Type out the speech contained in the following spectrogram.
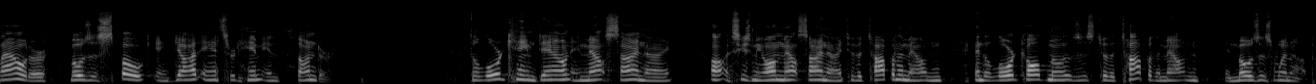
louder, Moses spoke, and God answered him in thunder. The Lord came down in Mount Sinai, uh, excuse me, on Mount Sinai to the top of the mountain, and the Lord called Moses to the top of the mountain, and Moses went up.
